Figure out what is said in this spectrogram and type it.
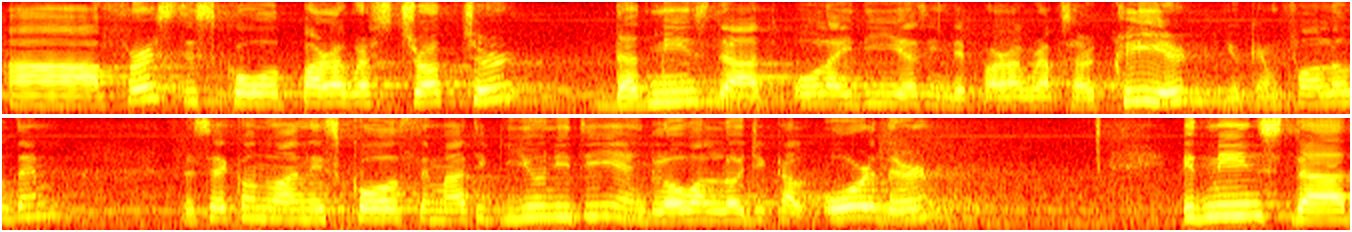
Uh, first is called paragraph structure. That means that all ideas in the paragraphs are clear, you can follow them. The second one is called thematic unity and global logical order. It means that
